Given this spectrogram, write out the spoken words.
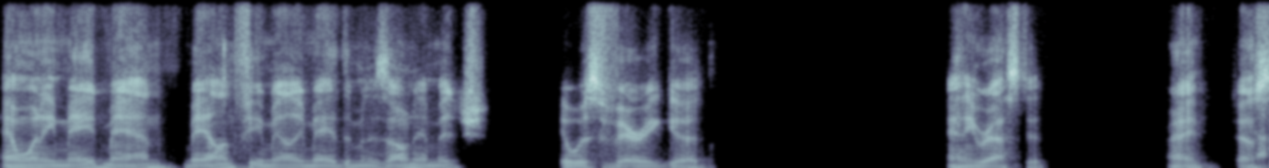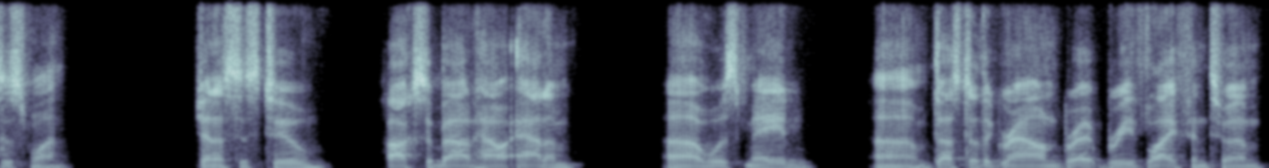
And when he made man, male and female, he made them in his own image. It was very good. And he rested. Right? Genesis yeah. 1. Genesis 2 talks about how Adam uh, was made um, dust of the ground, breathed life into him,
